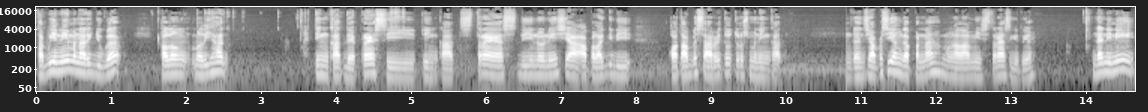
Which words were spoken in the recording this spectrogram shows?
Tapi ini menarik juga kalau melihat tingkat depresi, tingkat stres di Indonesia, apalagi di kota besar itu terus meningkat. Dan siapa sih yang nggak pernah mengalami stres gitu ya? Dan ini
